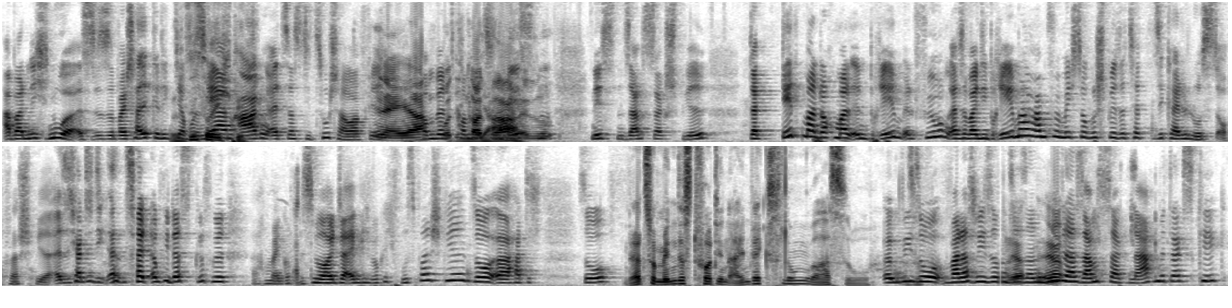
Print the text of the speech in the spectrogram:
Aber nicht nur. Es ist, bei Schalke liegt das ja wohl mehr richtig. im Argen, als dass die Zuschauer fehlen. Naja, kommen wir, kommen wir zum nächsten, also. nächsten Samstagsspiel da geht man doch mal in Bremen in Führung. Also, weil die Bremer haben für mich so gespielt, als hätten sie keine Lust auf das Spiel. Also, ich hatte die ganze Zeit irgendwie das Gefühl, ach mein Gott, müssen wir heute eigentlich wirklich Fußball spielen? So äh, hatte ich so. Ja, zumindest vor den Einwechslungen war es so. Irgendwie also, so, war das wie so, so, so ein ja, müder Samstagnachmittagskick.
